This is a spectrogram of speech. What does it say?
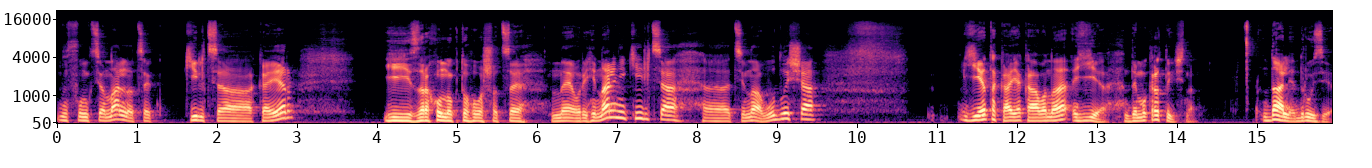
ну, функціонально це кільця КР. І за рахунок того, що це не оригінальні кільця, е, ціна вудлища є така, яка вона є, демократична. Далі, друзі, е,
